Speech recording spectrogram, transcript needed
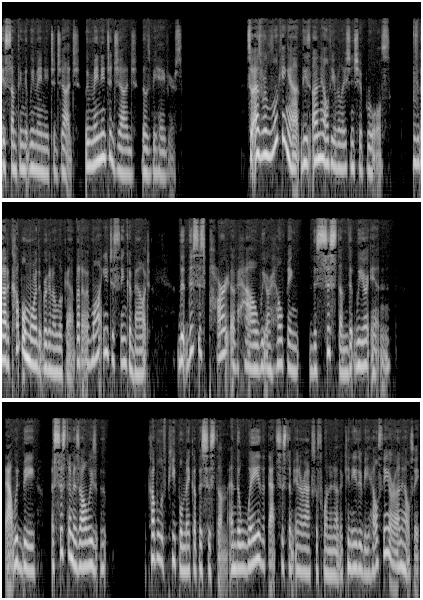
is something that we may need to judge. We may need to judge those behaviors. So, as we're looking at these unhealthy relationship rules, we've got a couple more that we're going to look at, but I want you to think about that this is part of how we are helping the system that we are in. That would be a system is always a couple of people make up a system, and the way that that system interacts with one another can either be healthy or unhealthy.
